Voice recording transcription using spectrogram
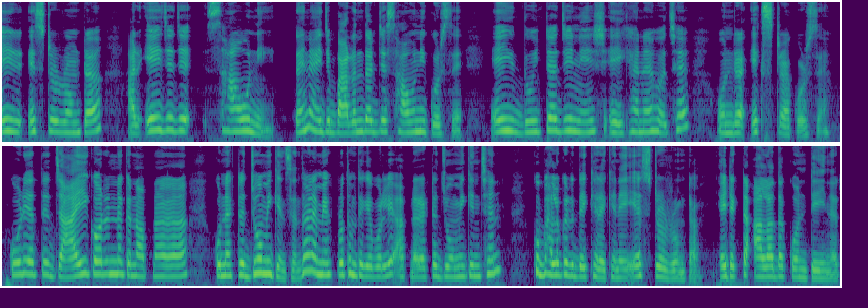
এই স্টোর রুমটা আর এই যে যে ছাউনি, তাই না? এই যে বারান্দার যে ছাউনি করছে, এই দুইটা জিনিস এইখানে হচ্ছে ওনরা এক্সট্রা করছে। কোরিয়াতে যাই করেন না কেন আপনারা কোনো একটা জমি কিনছেন। ধরেন আমি প্রথম থেকে বলি, আপনারা একটা জমি কিনছেন, খুব ভালো করে দেখে রাখেন এই স্টোর রুমটা। এটা একটা আলাদা কন্টেইনার।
